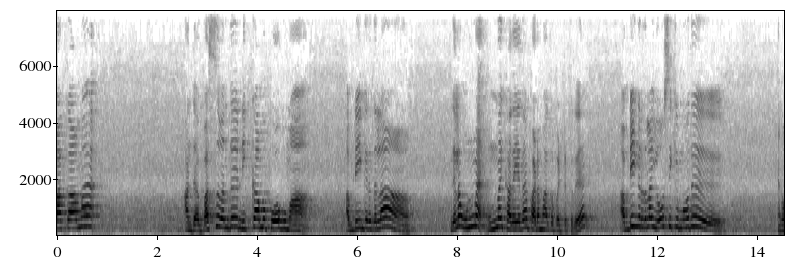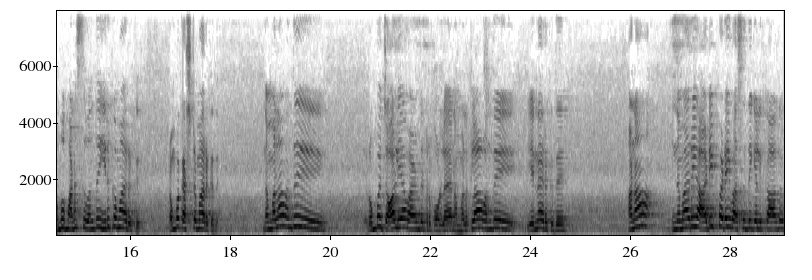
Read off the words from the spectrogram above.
பார்க்காம அந்த பஸ்ஸு வந்து நிற்காம போகுமா? அப்படிங்கிறதெல்லாம் இதெல்லாம் உண்மை. உண்மை கதையை தான் படமாக்கப்பட்டிருக்குது. அப்படிங்கிறதெல்லாம் யோசிக்கும் போது ரொம்ப மனசு வந்து இறுக்கமாக இருக்குது ரொம்ப கஷ்டமாக இருக்குது. நம்மலாம் வந்து ரொம்ப ஜாலியாக வாழ்ந்துட்டுருக்கோம்ல நம்மளுக்கெலாம் வந்து என்ன இருக்குது? ஆனால் இந்த மாதிரி அடிப்படை வசதிகளுக்காக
